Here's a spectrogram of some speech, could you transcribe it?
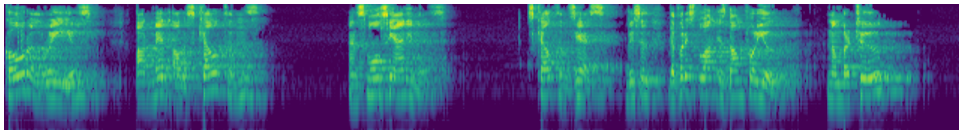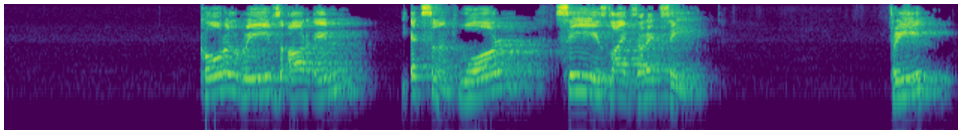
Coral reefs are made of skeletons and small sea animals. Skeletons, yes. This is the first one is done for you. Number two, coral reefs are in excellent warm seas like the Red Sea. Three,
